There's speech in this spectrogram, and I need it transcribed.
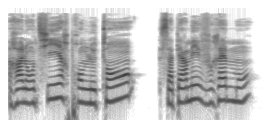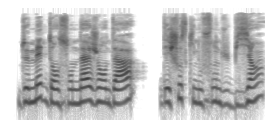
ralentir, prendre le temps, ça permet vraiment de mettre dans son agenda des choses qui nous font du bien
